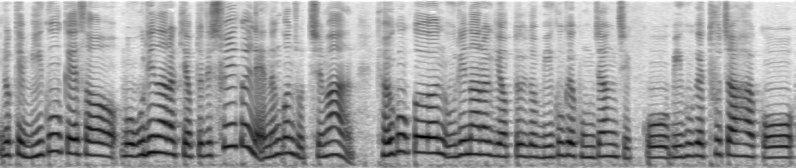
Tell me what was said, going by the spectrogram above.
이렇게 미국에서 뭐 우리나라 기업들이 수익을 내는 건 좋지만 결국은 우리나라 기업들도 미국에 공장 짓고 미국에 투자하고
